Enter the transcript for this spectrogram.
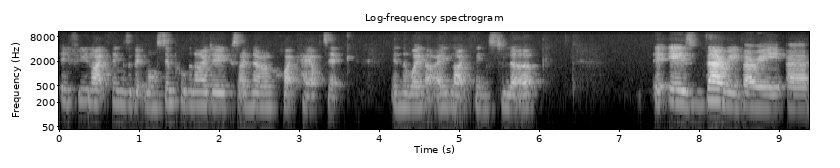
if you like things a bit more simple than I do, because I know I'm quite chaotic in the way that I like things to look, it is very, very, um,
